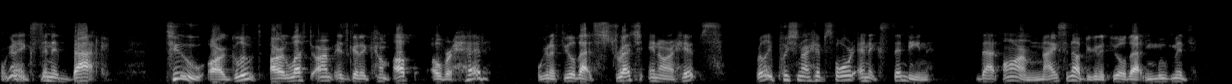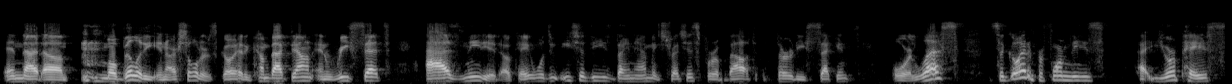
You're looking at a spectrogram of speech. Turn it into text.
we're gonna extend it back to our glute. Our left arm is gonna come up overhead. We're gonna feel that stretch in our hips, really pushing our hips forward and extending that arm nice and up. You're gonna feel that movement and that um, mobility in our shoulders. Go ahead and come back down and reset as needed, okay? We'll do each of these dynamic stretches for about 30 seconds or less. So go ahead and perform these at your pace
